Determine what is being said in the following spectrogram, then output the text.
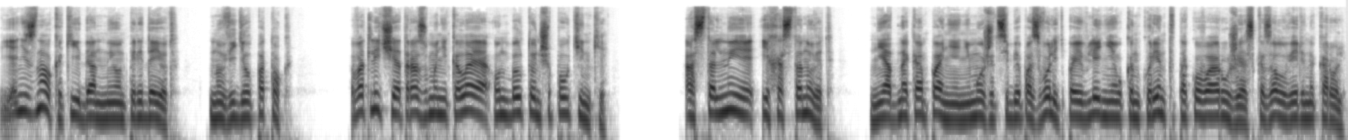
Я не знал, какие данные он передает, но видел поток. В отличие от разума Николая, он был тоньше паутинки. Остальные их остановят. Ни одна компания не может себе позволить появление у конкурента такого оружия, сказал уверенно король.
